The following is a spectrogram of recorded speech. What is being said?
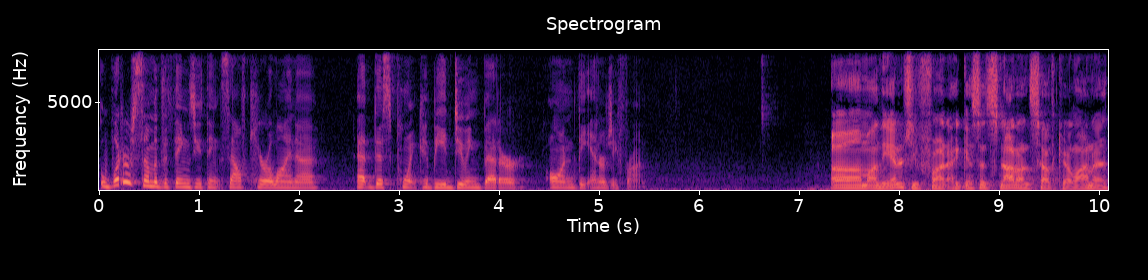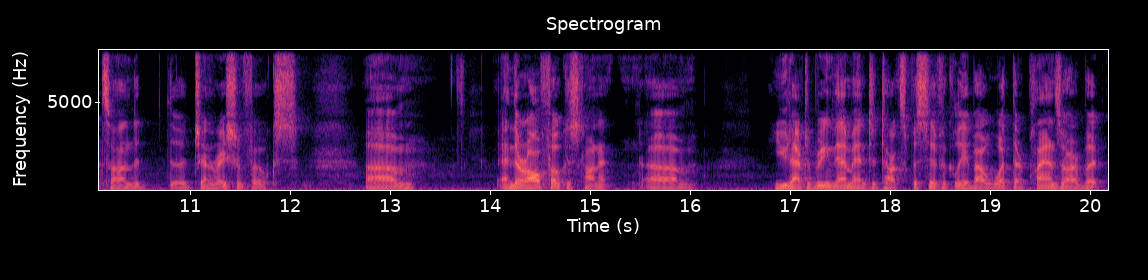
what are some of the things you think South Carolina at this point could be doing better on the energy front? Um, on the energy front, I guess it's not on South Carolina, it's on the, the generation folks. Um, and they're all focused on it. Um, you'd have to bring them in to talk specifically about what their plans are. But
